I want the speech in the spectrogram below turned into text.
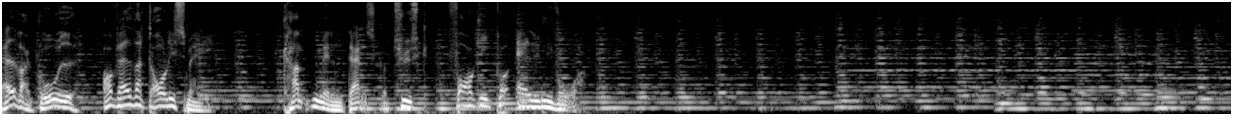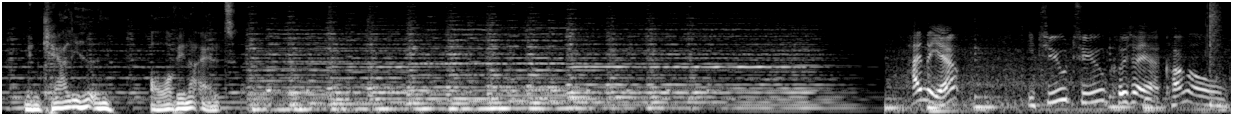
Hvad var god og hvad var dårlig smag? Kampen mellem dansk og tysk foregik på alle niveauer. Men kærligheden overvinder alt. Hej med jer. I 2020 krydser jeg Kongeåen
